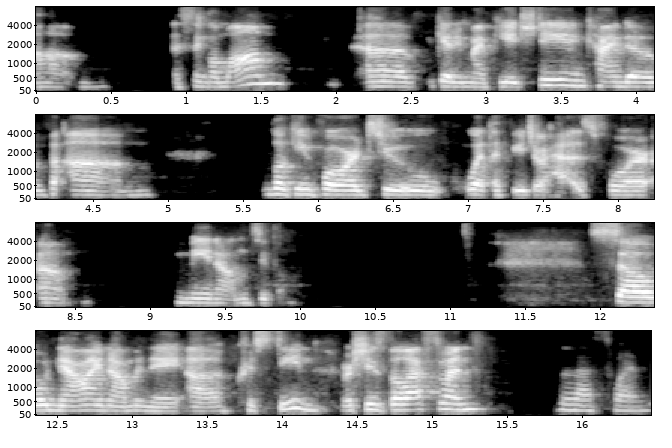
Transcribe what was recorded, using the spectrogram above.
um, a single mom, uh, getting my PhD, and kind of um, looking forward to what the future has for um, me and Aloncito. So now I nominate uh, Christine, or she's the last one. The last one.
